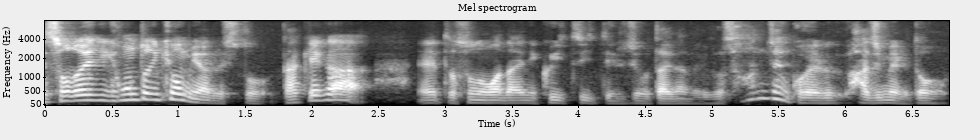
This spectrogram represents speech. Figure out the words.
それに本当に興味ある人だけが、えー、とその話題に食いついている状態なんだけど3000超える始めると、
